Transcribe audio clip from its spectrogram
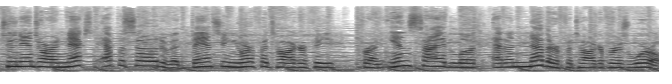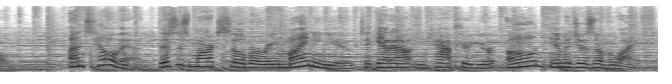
Tune in to our next episode of Advancing Your Photography for an inside look at another photographer's world. Until then, this is Marc Silber reminding you to get out and capture your own images of life.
